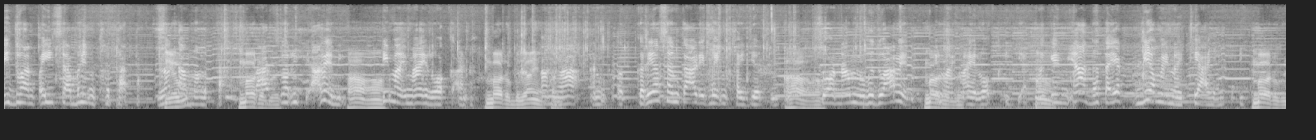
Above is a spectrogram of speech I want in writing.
વિદ્વાન પૈસા બંધ થતા હતા. એવું? બરોબર. આવે ને. માય રોકાણ. બરોબર અહીંયા રેશન કાર્ડ બંધ થઈ જતું. સો નામનું બધું આવે ને. માય રોકાઈ ગયા. હતા એક બે મહિના થયા બરોબર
